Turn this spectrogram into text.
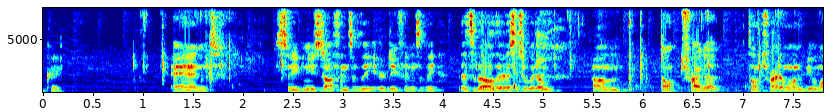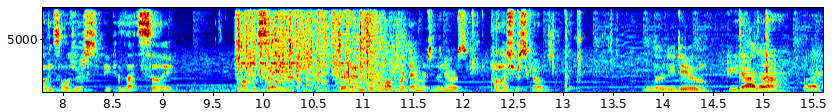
Okay. And so you can use it offensively or defensively. That's about all there is to Widow. Um, don't try to don't try to one v one soldiers because that's silly. Don't be silly. Their gun does a lot more damage than yours unless you're scoped. Loody doo, be da da. Bye.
